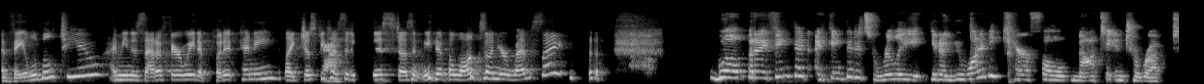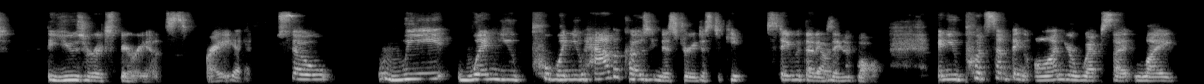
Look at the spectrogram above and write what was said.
available to you? I mean, is that a fair way to put it, Penny? Like just because yeah. it exists doesn't mean it belongs on your website? well, but I think that I think that it's really, you know, you want to be careful not to interrupt the user experience, right? Yes. So we when you when you have a cozy mystery just to keep stay with that yeah. example and you put something on your website like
